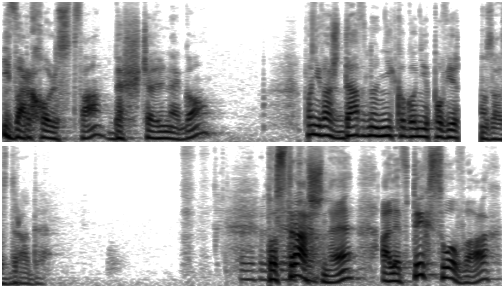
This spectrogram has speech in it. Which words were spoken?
i warcholstwa bezczelnego? Ponieważ dawno nikogo nie powierzono za zdradę. To straszne, ale w tych słowach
